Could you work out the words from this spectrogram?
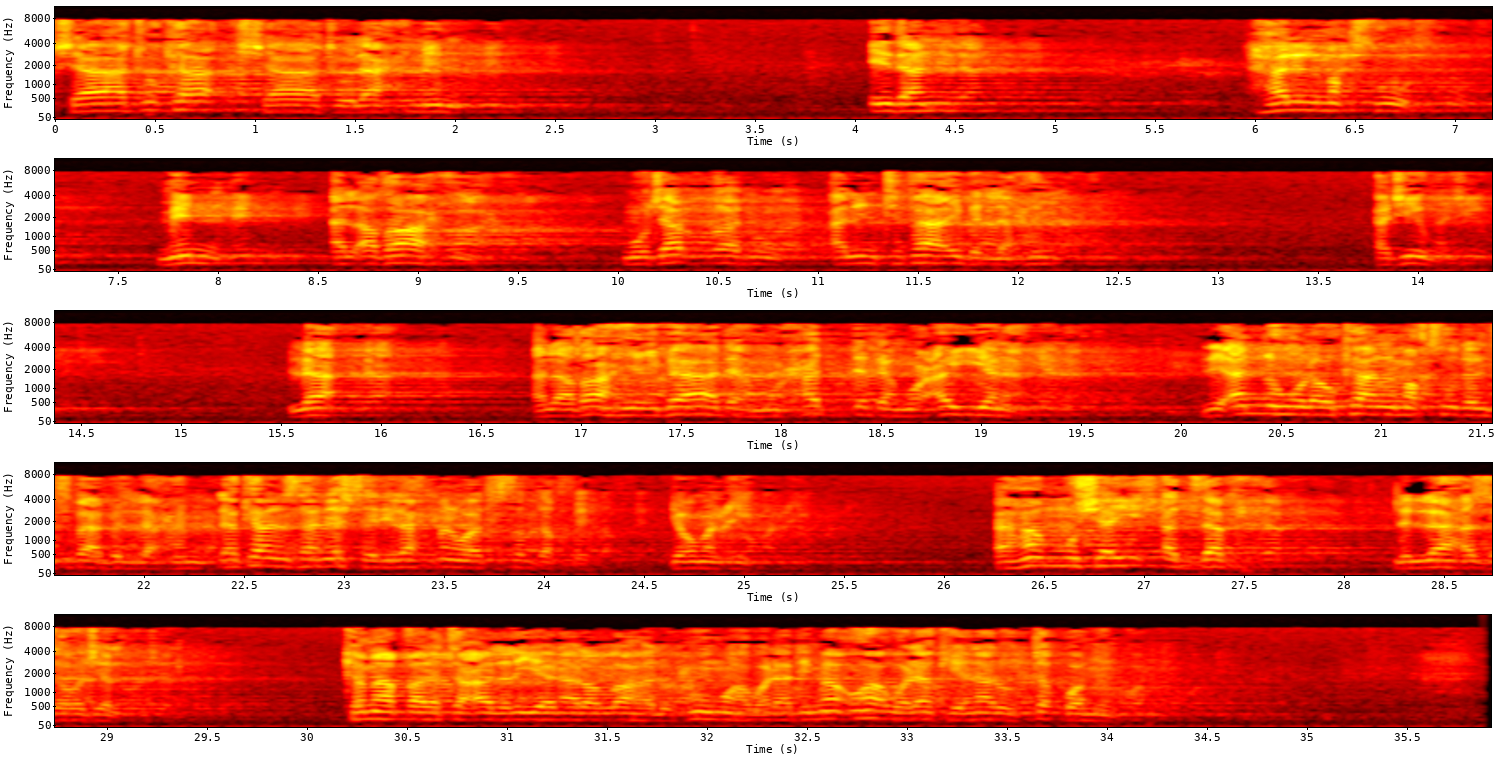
شاتك شاة لحم. إذا هل المقصود من الأضاحي مجرد الانتفاع باللحم. أجيب لا. الأضاحي عبادة محددة معينة. لأنه لو كان المقصود الانتفاع باللحم لكان الإنسان يشتري لحما ويتصدق به يوم العيد. أهم شيء الذبح لله عز وجل. كما قال تعالى لي ينال الله لحومها ولا دماؤها ولكن يناله التقوى منكم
